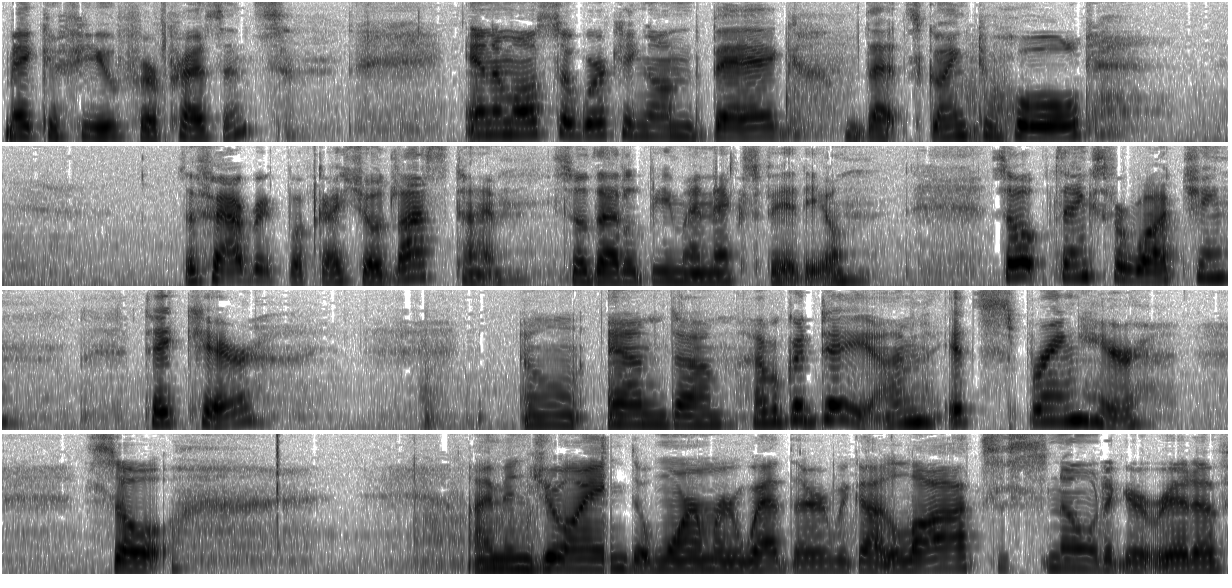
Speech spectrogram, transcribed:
make a few for presents and I'm also working on the bag that's going to hold the fabric book I showed last time. So that'll be my next video. So thanks for watching. Take care. Uh, and um, have a good day. I'm It's spring here. So I'm enjoying the warmer weather. We got lots of snow to get rid of.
